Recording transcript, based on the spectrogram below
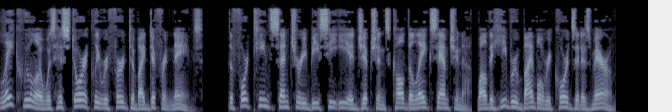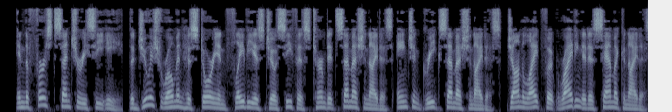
Lake Hula was historically referred to by different names. The 14th century BCE Egyptians called the lake Samtuna, while the Hebrew Bible records it as Merom. In the 1st century CE, the Jewish Roman historian Flavius Josephus termed it Semechonitis ancient Greek Semechonitis, John Lightfoot writing it as Samachonitis,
